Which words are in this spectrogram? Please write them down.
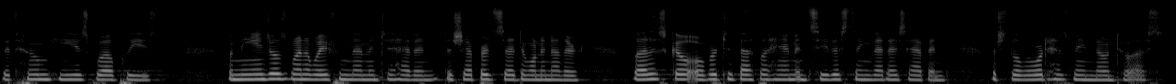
with whom he is well pleased. When the angels went away from them into heaven, the shepherds said to one another, Let us go over to Bethlehem and see this thing that has happened, which the Lord has made known to us.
